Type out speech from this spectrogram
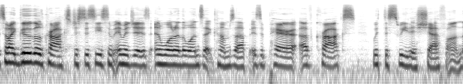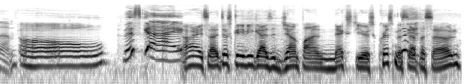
So I googled Crocs just to see some images, and one of the ones that comes up is a pair of Crocs with the Swedish chef on them. Oh. This guy. All right, so I just gave you guys a jump on next year's Christmas episode.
